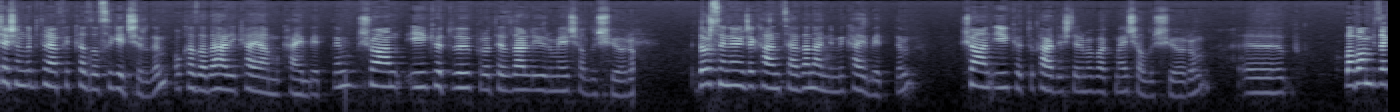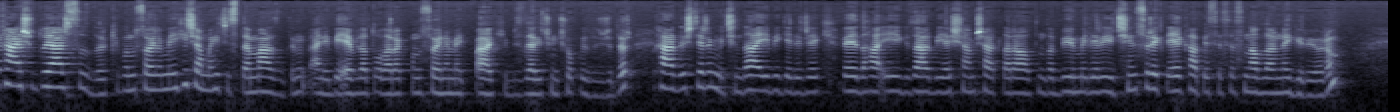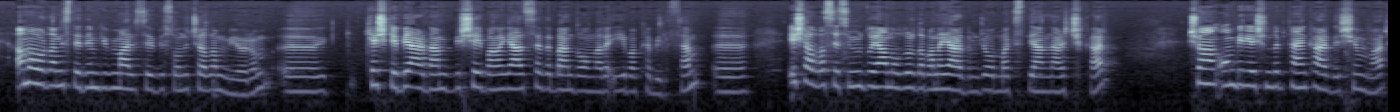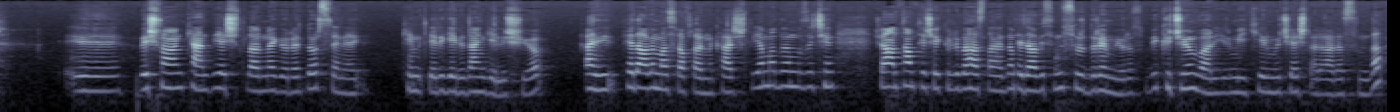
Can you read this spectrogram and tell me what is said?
5 yaşında bir trafik kazası geçirdim. O kazada her iki ayağımı kaybettim. Şu an iyi kötü protezlerle yürümeye çalışıyorum. 4 sene önce kanserden annemi kaybettim. Şu an iyi kötü kardeşlerime bakmaya çalışıyorum. Ee, babam bize karşı duyarsızdır ki bunu söylemeyi hiç ama hiç istemezdim. Hani bir evlat olarak bunu söylemek belki bizler için çok üzücüdür. Kardeşlerim için daha iyi bir gelecek ve daha iyi güzel bir yaşam şartları altında büyümeleri için sürekli EKPSS sınavlarına giriyorum. Ama oradan istediğim gibi maalesef bir sonuç alamıyorum. Ee, keşke bir yerden bir şey bana gelse de ben de onlara iyi bakabilsem. Ee, inşallah sesimi duyan olur da bana yardımcı olmak isteyenler çıkar. Şu an 11 yaşında bir tane kardeşim var. Ee, ve şu an kendi yaşıtlarına göre 4 sene kemikleri geriden gelişiyor. Hani tedavi masraflarını karşılayamadığımız için şu an tam teşekküllü bir hastanede tedavisini sürdüremiyoruz. Bir küçüğüm var 22-23 yaşları arasında.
